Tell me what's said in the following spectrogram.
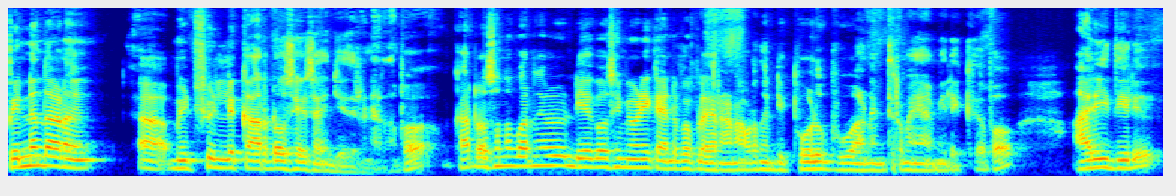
പിന്നെന്താണ്? മിഡ്ഫീൽഡിൽ കാർഡോസയെ സൈൻ ചെയ്തിട്ടുണ്ടായിരുന്നു. അപ്പോൾ കാർഡോസ് എന്ന് പറഞ്ഞൊരു ഡിയോഗോ സിമിയോണി കൈൻഡ് ഓഫ് പ്ലെയറാണ് അവിടെ നിന്ന് ഡിപ്പോൾ പോവുകയാണ് ഇത്ര മയാമിലേക്ക് അപ്പോൾ ആ രീതിയിൽ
